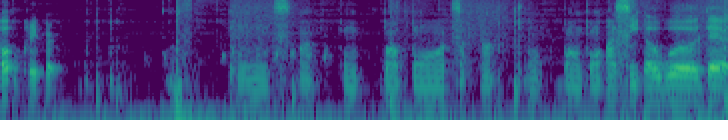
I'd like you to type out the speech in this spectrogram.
Oh, creeper. I see a wood there.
